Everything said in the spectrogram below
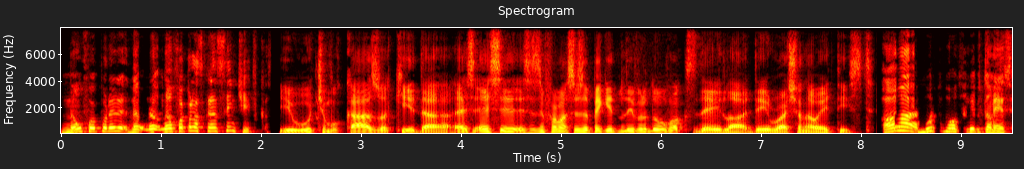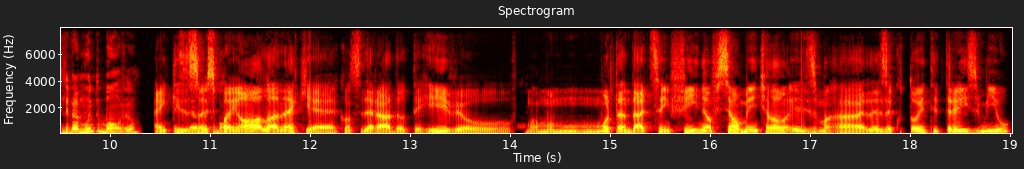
Não foi por não, não, foi pelas crenças científicas. E o último caso aqui da esse, essas informações eu peguei do livro do Vox Day lá, The Rational Atheist. Ah, muito bom esse livro também. Esse livro é muito bom, viu? A Inquisição é espanhola, bom. né, que é considerada terrível, uma mortandade sem fim, né? Oficialmente ela, eles, ela executou entre 3 mil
